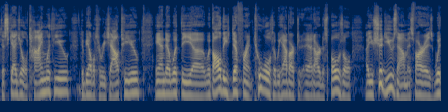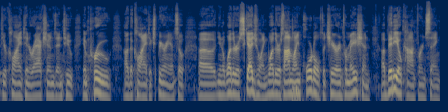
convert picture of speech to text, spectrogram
to schedule time with you, to be able to reach out to you. And with the with all these different tools that we have our, at our disposal, uh, you should use them as far as with your client interactions and to improve uh, the client experience. So, uh, you know, whether it's scheduling, whether it's online portals to share information, video conferencing.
